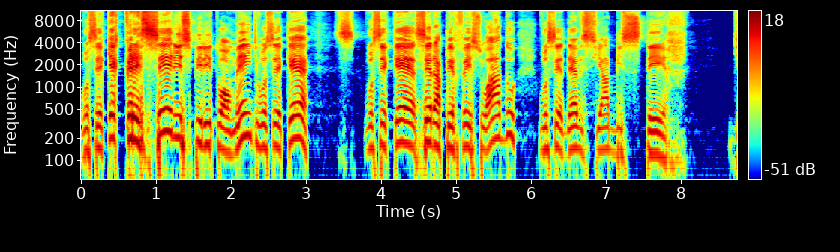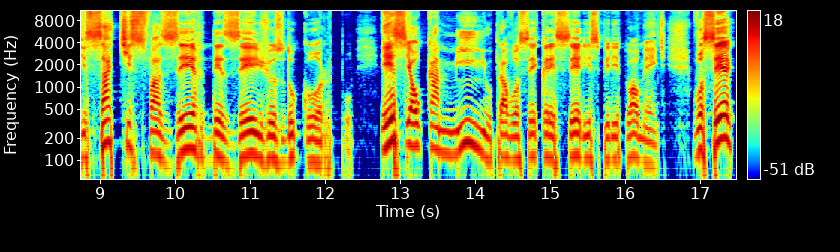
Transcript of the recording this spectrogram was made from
você quer crescer espiritualmente, você quer você quer ser aperfeiçoado, você deve se abster de satisfazer desejos do corpo. Esse é o caminho para você crescer espiritualmente. Você,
